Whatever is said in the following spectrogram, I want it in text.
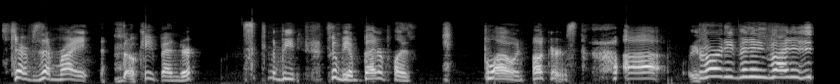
Serves them right. Okay, Bender. It's gonna be it's gonna be a better place blowing hookers. Uh, we've already been invited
